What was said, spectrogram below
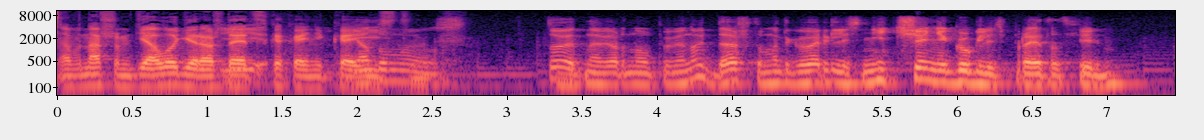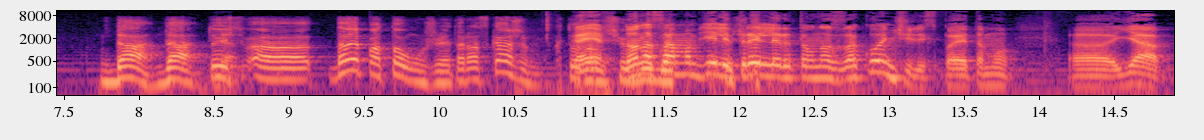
в нашем диалоге рождается И какая-никакая Я истина. думаю, стоит, наверное, упомянуть, да, что мы договорились ничего не гуглить про этот фильм. Да, да, то есть а, давай потом уже это расскажем. Кто там Конечно, но на самом деле трейлеры-то у нас закончились, поэтому э, я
